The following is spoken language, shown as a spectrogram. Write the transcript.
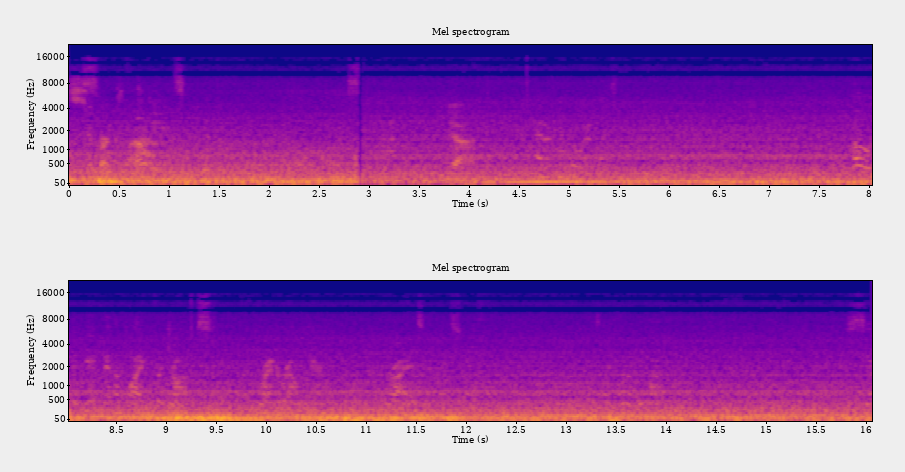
Super cloudy. Yeah. I don't remember what it was. Oh, that you'd been applying for jobs right around there. Verizon and stuff. It's like, oh yeah. So,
